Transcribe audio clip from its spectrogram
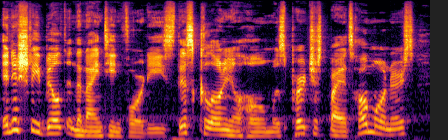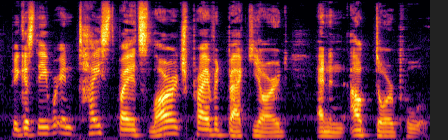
Initially built in the 1940s, this colonial home was purchased by its homeowners because they were enticed by its large private backyard and an outdoor pool.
